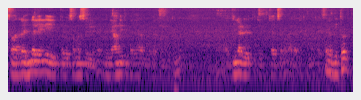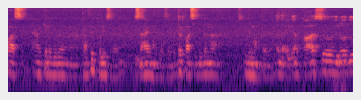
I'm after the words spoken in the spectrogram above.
ಸೊ ಅದರ ಹಿನ್ನೆಲೆಯಲ್ಲಿ ಕೆಲವು ಸಮಸ್ಯೆಗಳಿದೆ. ಅದನ್ನು ಯಾವ ರೀತಿ ಪರಿಹಾರ ಮಾಡಬೇಕು ಅನ್ನೋದನ್ನು ಜಿಲ್ಲಾಡಳಿತ ಜೊತೆ ಚರ್ಚೆ ಮಾಡಿ ಕ್ರಮ ಸರ್. ವಿತೌಟ್ ಪಾಸ್ ಕೆಲವರು ಟ್ರಾಫಿಕ್ ಪೊಲೀಸರು ಸಹಾಯ ಮಾಡ್ತಾರೆ ಸರ್. ವಿತೌಟ್ ಪಾಸ್ ಇದನ್ನು ಇದು ಮಾಡ್ತಾ ಅಲ್ಲ, ಈಗ ಪಾಸ್ ಇರೋದು,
